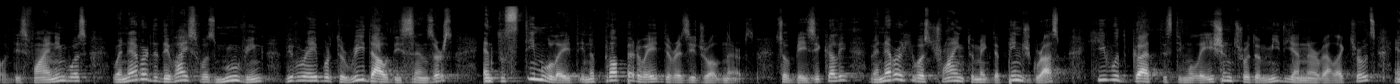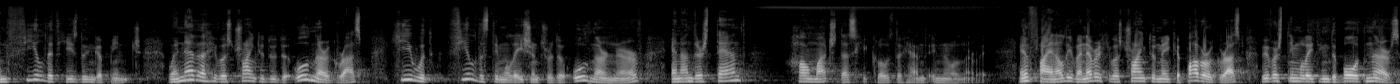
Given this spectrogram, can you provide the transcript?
of this finding was whenever the device was moving, we were able to read out these sensors and to stimulate in a proper way the residual nerves. So basically, whenever he was trying to make the pinch grasp, he would get the stimulation through the median nerve electrodes and feel that he's doing a pinch. Whenever he was trying to do the ulnar grasp, he would feel the stimulation through the ulnar nerve and understand how much does he close the hand in ulnar way. And finally, whenever he was trying to make a power grasp, we were stimulating the both nerves,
